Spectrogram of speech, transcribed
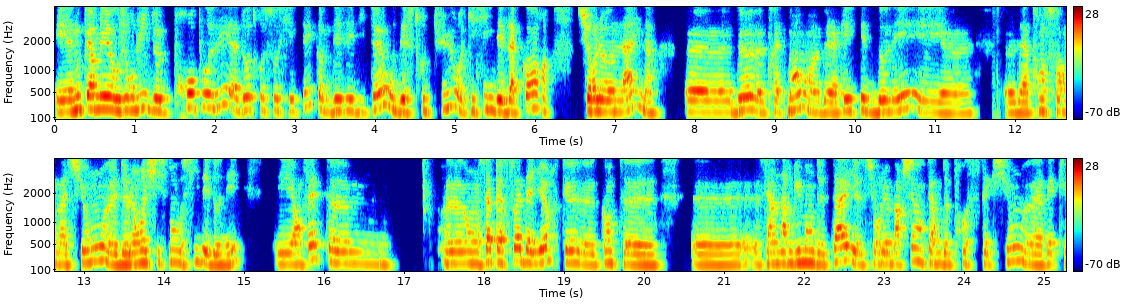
et elle nous permet aujourd'hui de proposer à d'autres sociétés comme des éditeurs ou des structures qui signent des accords sur le online euh, de traitement de la qualité de données et euh, euh, de la transformation, euh, de l'enrichissement aussi des données. Et en fait, euh, on s'aperçoit d'ailleurs que quand c'est un argument de taille sur le marché en termes de prospection avec,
